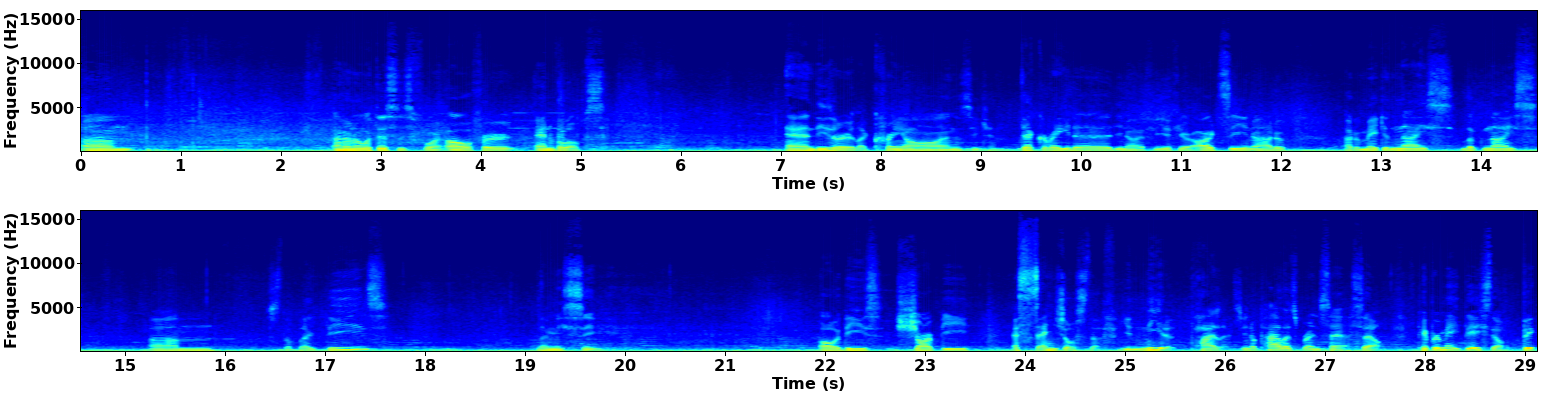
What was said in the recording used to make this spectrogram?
um i don't know what this is for. Oh for envelopes. And these are like crayons. You can decorate it you know if, you, if you're artsy you know how to how to make it nice look nice. Um stuff like these. Let me see. Oh these sharpie essential stuff. You need it. Pilots. You know pilots brand sell. Papermate they sell. Big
